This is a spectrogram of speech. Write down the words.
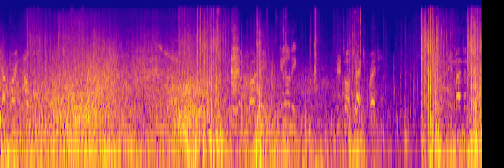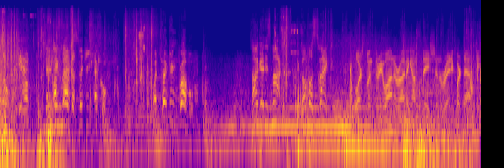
Capturing Alpha. Control A. Reloading. VTOL jet ready. Friendly emergency echo. Changing Hostiles max. taking Echo. We're taking Bravo. Target is marked. Go for strike. Horseman 3-1 arriving on station, ready for tasking.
